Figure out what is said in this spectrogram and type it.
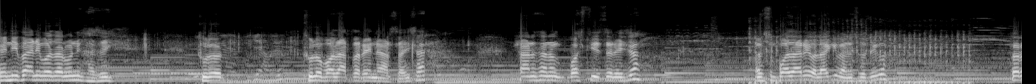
यो निपानी बजार पनि खासै। ठुलो ठुलो बजार त रहेन रहेछ है सर। सानो सानो बस्ती रहेछ। यसो बजारै होला कि भनेर सोचेको। तर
